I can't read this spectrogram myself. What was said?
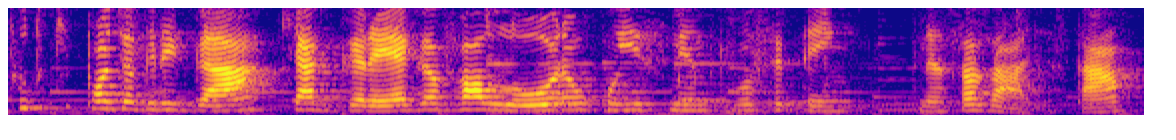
tudo que pode agregar, que agrega valor ao conhecimento que você tem nessas áreas, tá?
